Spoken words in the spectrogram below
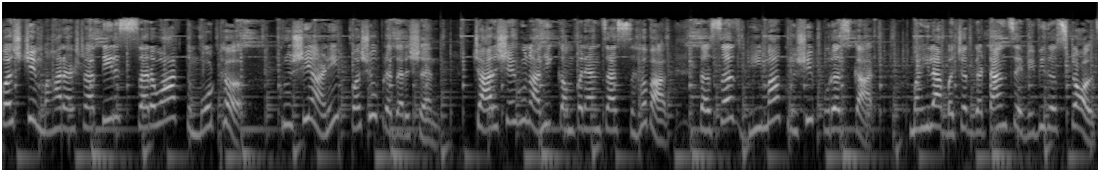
पश्चिम महाराष्ट्रातील सर्वात मोठं कृषी आणि पशु प्रदर्शन. चारशेहून अधिक कंपन्यांचा सहभाग तसंच भीमा कृषी पुरस्कार. महिला बचत गटांचे विविध स्टॉल्स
